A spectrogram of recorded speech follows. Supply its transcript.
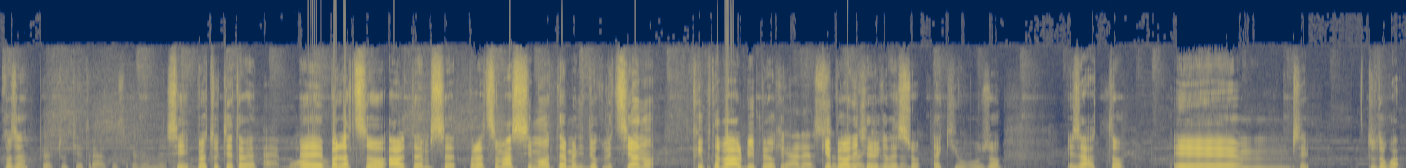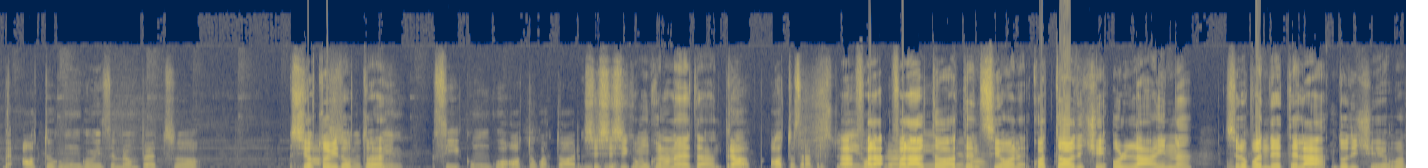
Cosa? per tutti e tre, questi che abbiamo detto. Sì, per tutti e tre. Eh, buono. Eh, Palazzo Altems, Palazzo Massimo, Termini di Diocleziano, Cripta Barbi, però che, che che però dicevi che adesso è chiuso. Esatto. Ehm, sì. Tutto qua. Beh, 8 comunque mi sembra un pezzo Sì, 8 ridotto, eh. Sì, comunque 8-14. Sì, sì, sì, comunque non è tanto. Però 8 sarà per Ah, studenti. fa, la- fa l'alto, probabilmente, no? attenzione, 14 online, se lo prendete là 12 euro,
